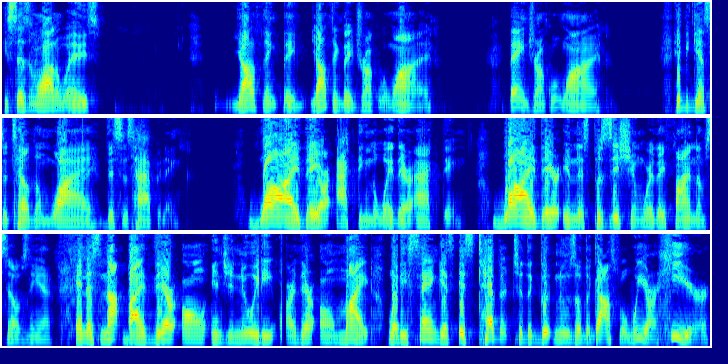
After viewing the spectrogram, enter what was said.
He says in a lot of ways, y'all think they y'all think they drunk with wine. They ain't drunk with wine. He begins to tell them why this is happening, why they are acting the way they're acting why they're in this position where they find themselves in. And it's not by their own ingenuity or their own might. What he's saying is it's tethered to the good news of the gospel. We are here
